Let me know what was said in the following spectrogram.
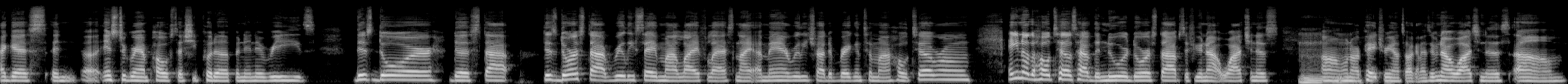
I guess an uh, Instagram post that she put up, and then it reads, "This door does stop. This door stop really saved my life last night. A man really tried to break into my hotel room, and you know the hotels have the newer door stops. If you're not watching us um, on our Patreon, talking us, if you're not watching this, um,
